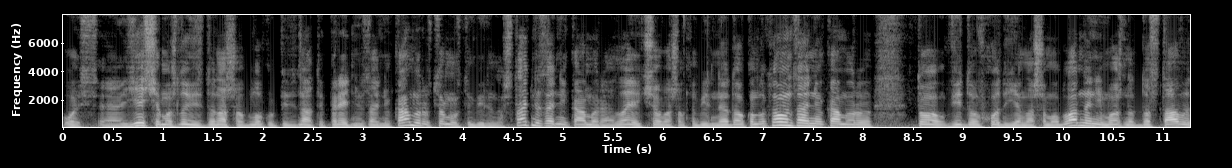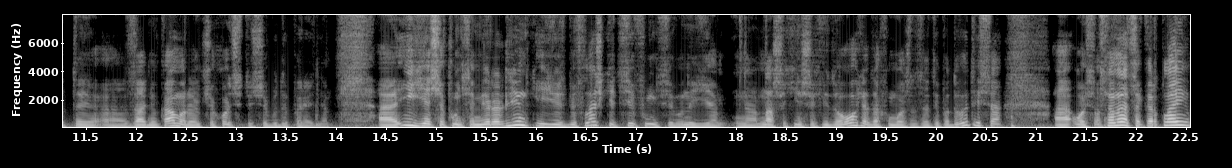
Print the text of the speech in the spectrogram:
Ось є ще можливість до нашого блоку під'єднати передню задню камеру. В цьому автомобілі на штатні задні камери, але якщо ваш автомобіль не доукомплектований задньою камерою, то відеовходи є в нашому обладнанні. Можна доставити е, задню камеру, якщо хочете, що буде передня. Е, І є ще функція Mirror Link і USB флешки. Ці функції вони є е, в наших інших відеооглядах. Ви можете зайти подивитися. Ось основне це CarPlay,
